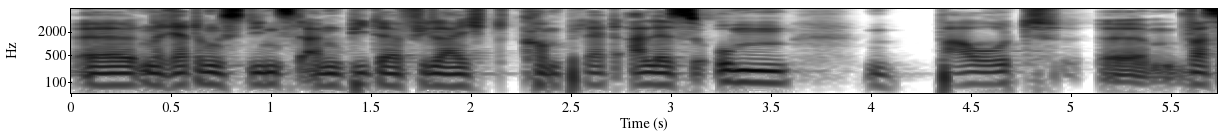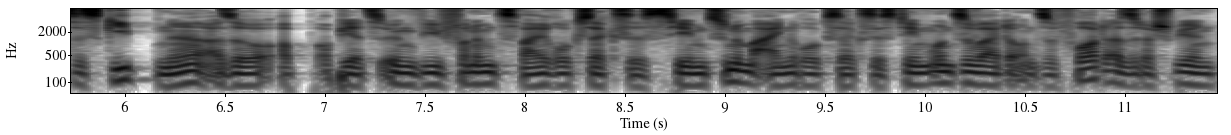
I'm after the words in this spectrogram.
äh, ein Rettungsdienstanbieter vielleicht komplett alles umbaut, äh, was es gibt, ne? Also ob, ob jetzt irgendwie von einem Zwei-Rucksacksystem zu einem Ein-Rucksacksystem und so weiter und so fort. Also da spielen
